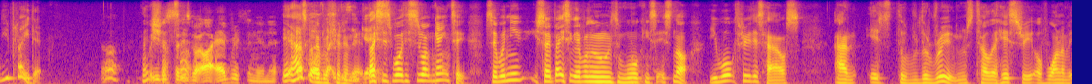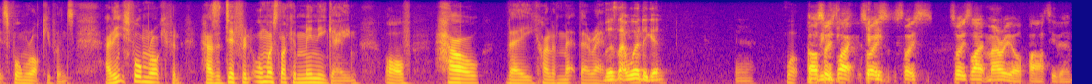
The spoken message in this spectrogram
You played it. No, Then but you just said it's up. got like everything in it. It has got everything in it. This is what this is what I'm getting to. So when you so basically everyone goes and walking. It's not. You walk through this house, and it's the the rooms tell the history of one of its former occupants, and each former occupant has a different, almost like a mini game of how they kind of met their end. There's that word again. Yeah. What? Oh, so it's like so it's so it's so it's like Mario Party then.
